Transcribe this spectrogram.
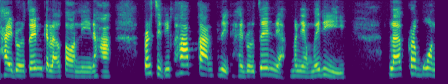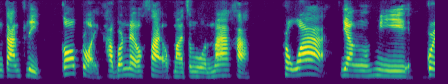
ไฮโดรเจนกันแล้วตอนนี้นะคะ ประสิทธิภาพการผลิตไฮโดรเจนเนี่ยมันยังไม่ดี และกระบวนการผลิตก็ปล่อยคาร์บอนไดออกไซด์ออกมาจำนวนมากค่ะ เพราะว่ายังมี grey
